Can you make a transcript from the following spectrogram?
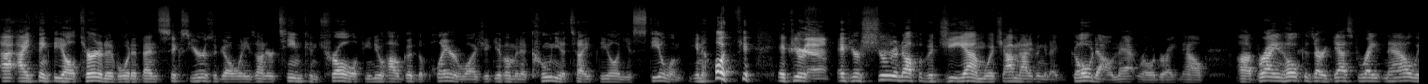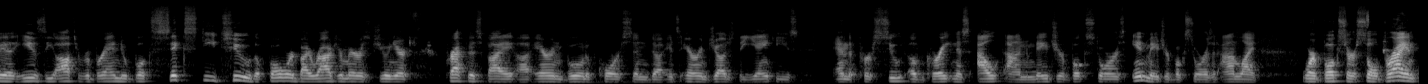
I, I, think the alternative would have been six years ago when he's under team control. If you knew how good the player was, you give him an Acuna type deal and you steal him. You know, if you if you're yeah. if you're sure enough of a GM, which I'm not even going to go down that road right now. Uh, Bryan Hoch is our guest right now. He is the author of a brand new book, 62, the forward by Roger Maris Jr., prefaced by uh, Aaron Boone, of course, and uh, it's Aaron Judge, the Yankees, and the pursuit of greatness out on major bookstores, in major bookstores, and online where books are sold. Bryan,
